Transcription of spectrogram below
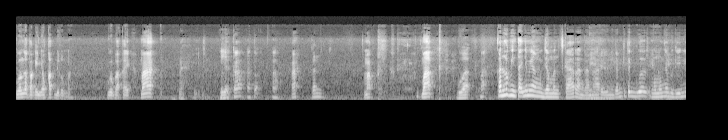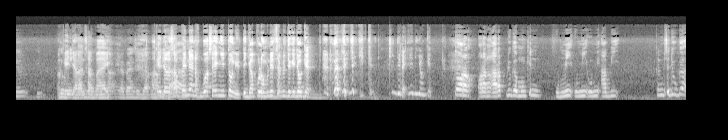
gua nggak pakai nyokap di rumah. Gua pakai mak. Nah gitu. Iya. Atau ah. Hah? Kan mak mak gua mak kan lu mintanya yang zaman sekarang kan hari ini kan kita gua ngomongnya begini lu Iya. Oke, minta jangan sampai- Oke nabi jangan sampai nih anak buah saya ngitung nih 30 menit sambil joget-joget. Jeleknya di joget. itu orang orang Arab juga mungkin umi umi umi abi kan bisa juga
